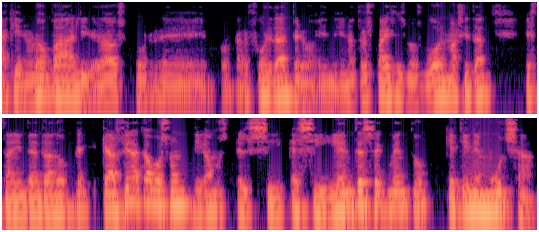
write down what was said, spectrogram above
aquí en Europa, liderados por, eh, por Carrefour y tal, pero en, en, otros países, los Walmart y tal, están intentando, que, que, al fin y al cabo son, digamos, el, el siguiente segmento que tiene mucha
